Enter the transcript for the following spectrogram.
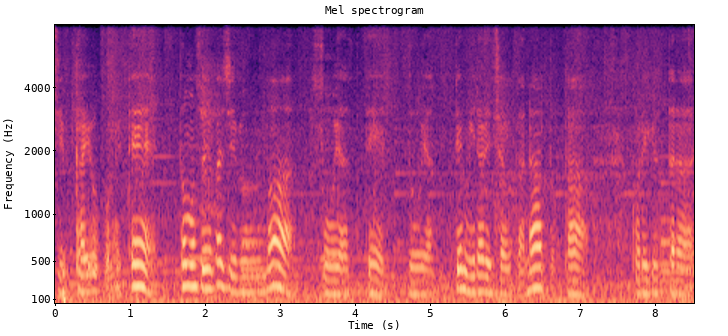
自戒を込めてともすれば自分はそうやってどうやって見られちゃうかなとかこれ言ったら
